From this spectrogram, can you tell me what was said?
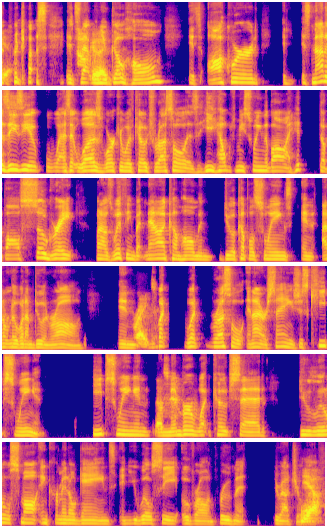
Yeah. because it's that Good. when you go home, it's awkward. It, it's not as easy as it was working with Coach Russell. As he helped me swing the ball, I hit the ball so great when I was with him, but now I come home and do a couple swings and I don't know what I'm doing wrong. And right. what what Russell and I are saying is just keep swinging. Keep swinging. That's Remember what coach said. Do little small incremental gains and you will see overall improvement throughout your life. yeah. life.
